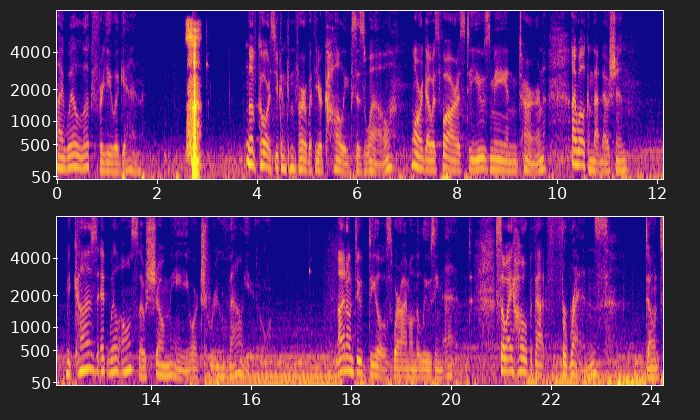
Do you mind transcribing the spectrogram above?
I will look for you again. Hmm. Of course, you can confer with your colleagues as well, or go as far as to use me in turn. I welcome that notion, because it will also show me your true value. I don't do deals where I'm on the losing end, so I hope that friends don't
